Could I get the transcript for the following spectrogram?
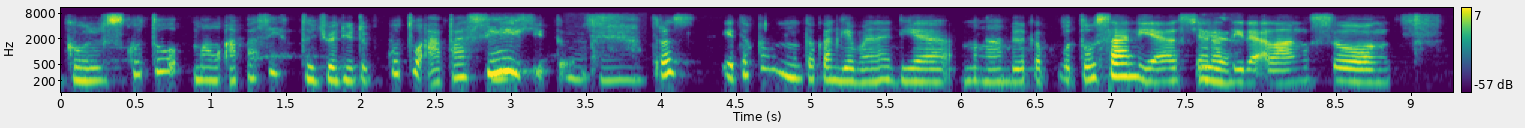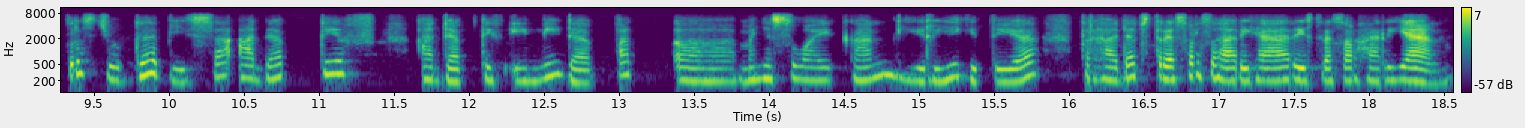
goalsku tuh mau apa sih tujuan hidupku tuh apa sih gitu mm-hmm. terus itu kan menentukan gimana dia mengambil keputusan ya secara yeah. tidak langsung terus juga bisa adaptif adaptif ini dapat uh, menyesuaikan diri gitu ya terhadap stresor sehari-hari stresor harian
